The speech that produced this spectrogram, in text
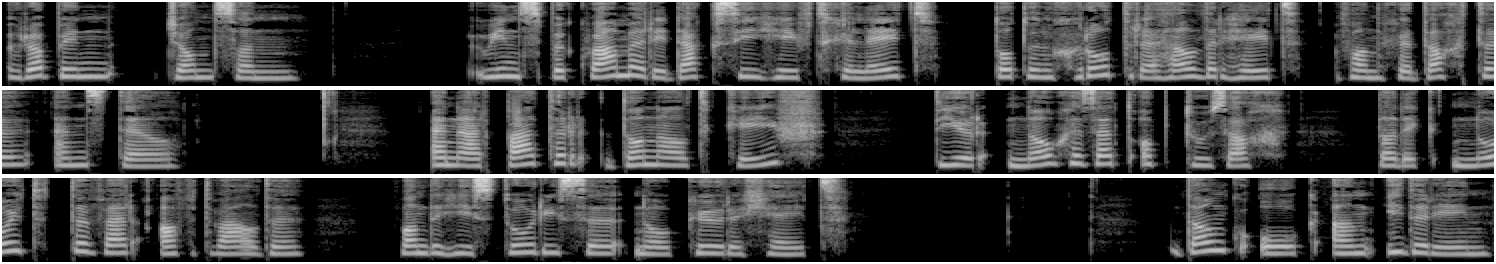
Robin Johnson, wiens bekwame redactie heeft geleid tot een grotere helderheid van gedachte en stijl. En naar pater Donald Cave, die er nauwgezet op toezag dat ik nooit te ver afdwaalde van de historische nauwkeurigheid. Dank ook aan iedereen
